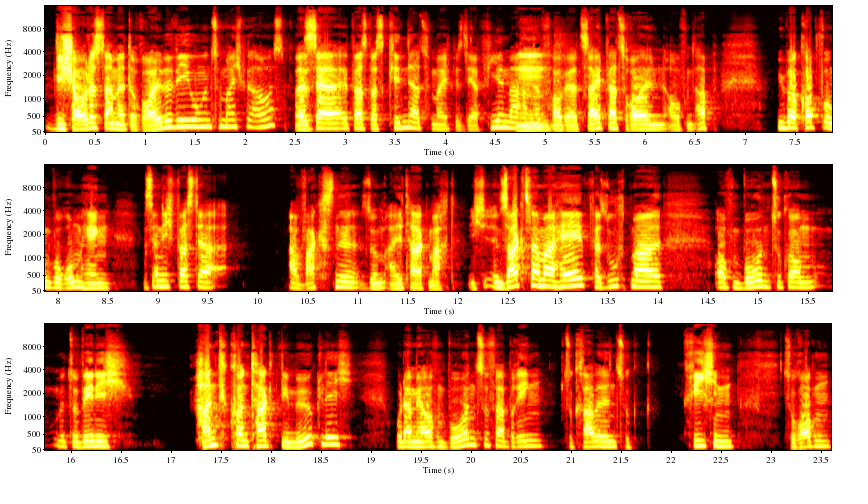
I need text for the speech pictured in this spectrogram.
Wie schaut es da mit Rollbewegungen zum Beispiel aus? Das ist ja etwas, was Kinder zum Beispiel sehr viel machen, ne? mhm. vorwärts, seitwärts rollen, auf und ab, über Kopf irgendwo rumhängen. Das ist ja nicht, was der Erwachsene so im Alltag macht. Ich sage zwar mal, hey, versucht mal auf den Boden zu kommen mit so wenig Handkontakt wie möglich oder mehr auf dem Boden zu verbringen, zu krabbeln, zu kriechen, zu robben.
